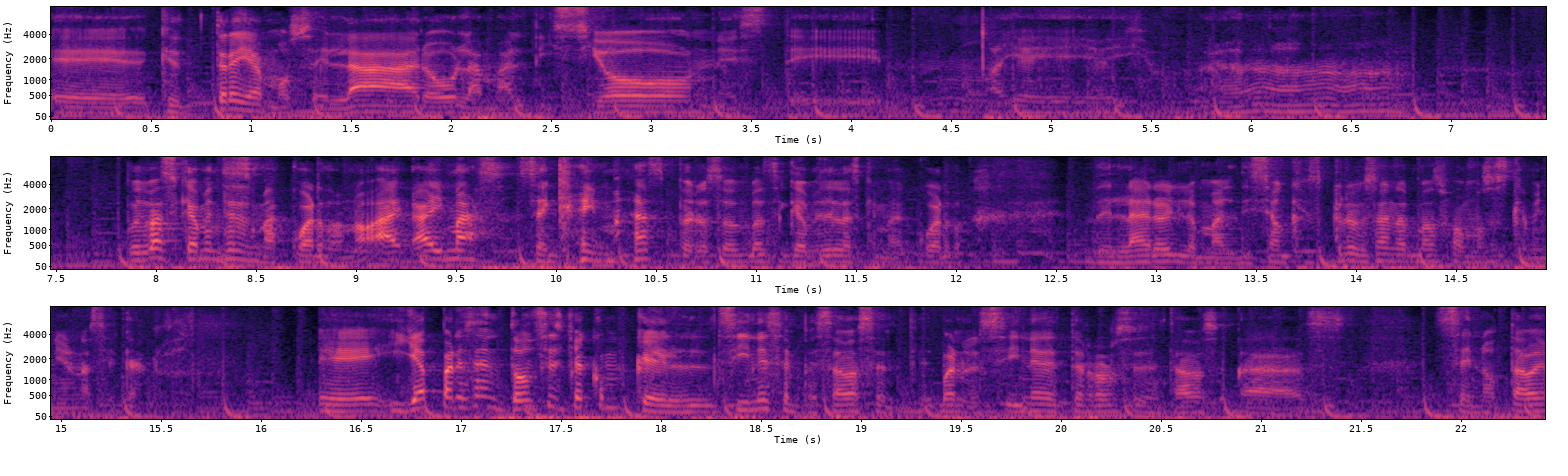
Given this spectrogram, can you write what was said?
Eh, que traíamos el aro, la maldición, este... Ay, ay, ay. Ah. Pues básicamente esas me acuerdo, ¿no? Hay, más, sé que hay más, pero son básicamente las que me acuerdo. Del aro y la maldición, que creo que son las más famosas que vinieron hacia acá. Eh, y ya parece entonces, ya como que el cine se empezaba a sentir, bueno, el cine de terror se, sentaba se notaba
